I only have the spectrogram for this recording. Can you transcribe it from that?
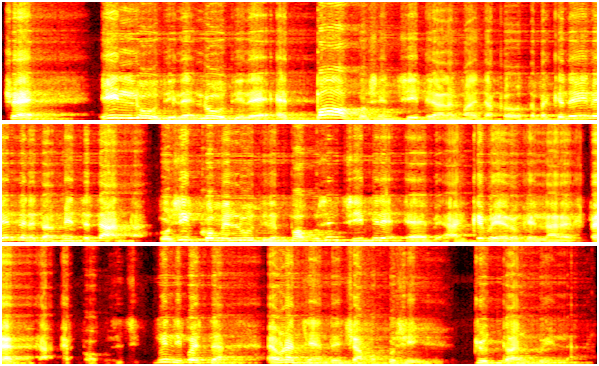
cioè l'utile, è poco sensibile alla qualità prodotta perché devi vendere talmente tanta, così come l'utile è poco sensibile è anche vero che l'area di perdita è poco sensibile. Quindi questa è un'azienda diciamo così più tranquilla.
